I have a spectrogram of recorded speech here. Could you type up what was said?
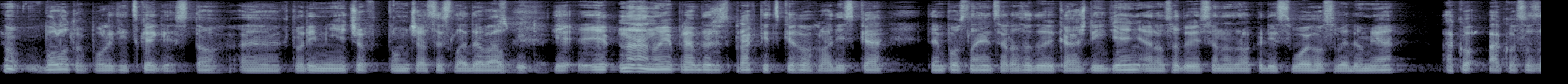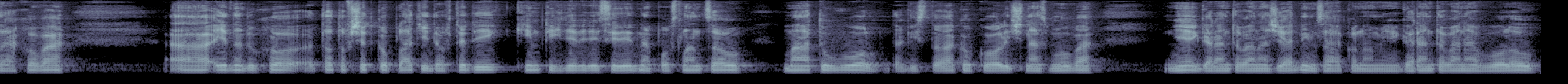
No, bolo to politické gesto, e, ktorým niečo v tom čase sledoval. Je, je, no áno, je pravda, že z praktického hľadiska ten poslanec sa rozhoduje každý deň a rozhoduje sa na základe svojho svedomia, ako, ako sa zachová. A jednoducho toto všetko platí dovtedy, kým tých 91 poslancov má tú vôľu. Takisto ako koaličná zmluva nie je garantovaná žiadnym zákonom, je garantovaná vôľou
